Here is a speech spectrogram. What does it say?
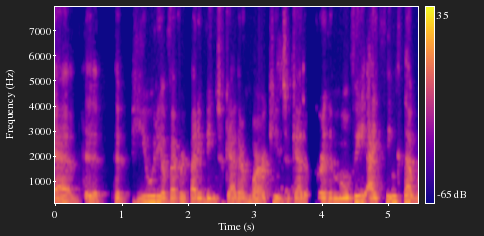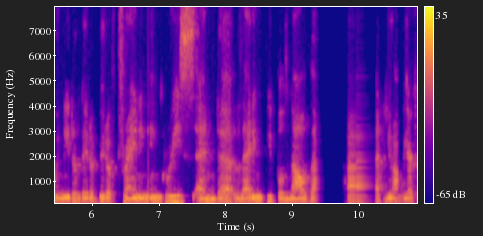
uh, the the beauty of everybody being together working together for the movie, I think that we need a little bit of training in Greece and uh, letting people know that uh, you know we are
